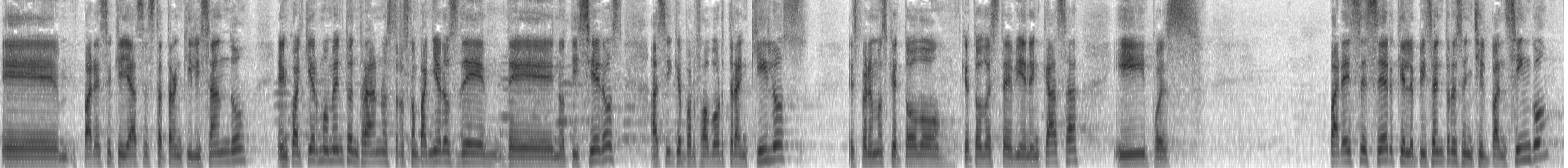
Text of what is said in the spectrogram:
Eh, parece que ya se está tranquilizando. En cualquier momento entrarán nuestros compañeros de, noticieros, así que por favor, tranquilos. Esperemos que todo, que todo esté bien en casa. Y pues parece ser que el epicentro es en Chilpancingo.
